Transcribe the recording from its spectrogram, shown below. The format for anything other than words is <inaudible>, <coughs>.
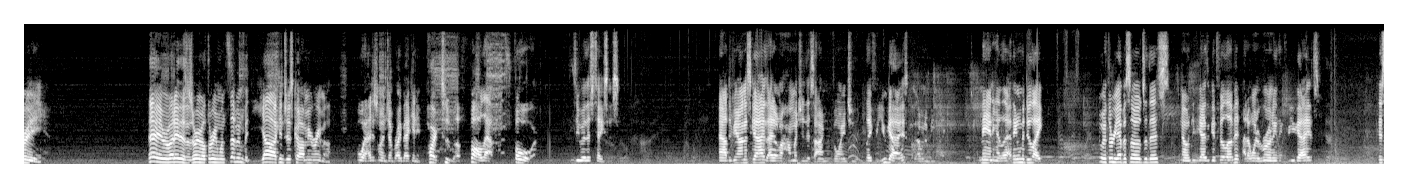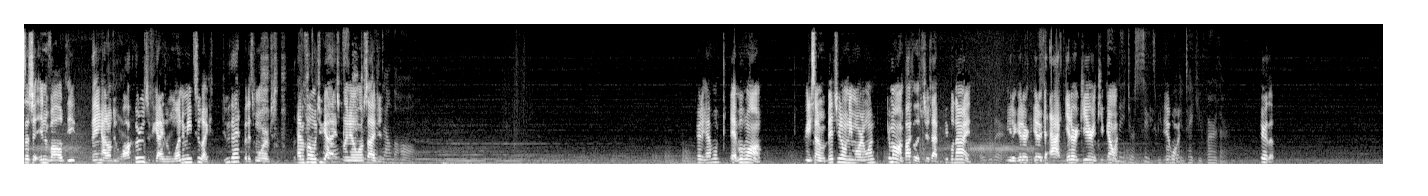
three. Hey everybody, this is Remo317, but y'all can just call me Remo. Boy, I just want to jump right back in it. Part 2 of Fallout 4. See where this takes us. Now, to be honest, guys, I don't know how much of this I'm going to play for you guys, because I'm going to be manhandling. I think I'm going to do like two or three episodes of this, you know, give you guys a good feel of it. I don't want to ruin anything for you guys. It's such an involved deep thing. I don't do walkthroughs. If you guys wanted me to, I could do that, but it's more of just having fun with you guys, playing alongside you. Down the hall. Already have one? Yeah, move along. Greedy son of a bitch, you don't need more than one. Come on, apocalypse just happened. People dying. Get her, get her, get her, ah, get her gear and keep going. Need your suits before we can take you further. Here though.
